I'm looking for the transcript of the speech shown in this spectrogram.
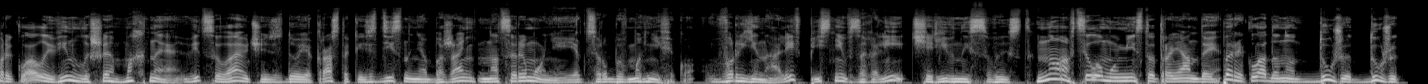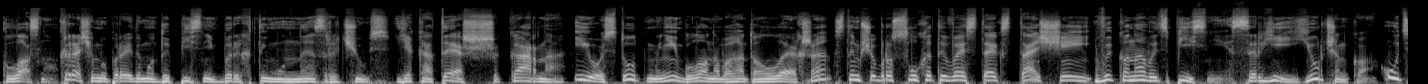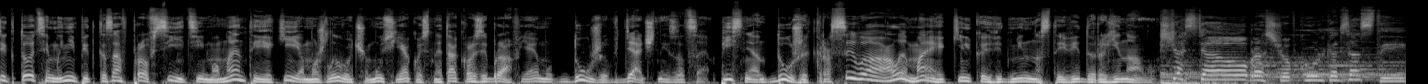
Переклали він лише махне, відсилаючись до якраз таки здійснення бажань на церемонії, як це робив Магніфіко. В оригіналі в пісні взагалі чарівний свист. Ну а в цілому місто Троянди перекладено дуже дуже класно. Краще ми перейдемо до пісні Берегтиму не зречусь, яка теж шикарна. І ось тут мені було набагато легше з тим, щоб розслухати весь текст, та ще й виконавець пісні Сергій Юрченко у Тіктоці мені підказав про всі ті моменти, які я можливо чомусь якось не так розібрав. Я йому дуже вдячний за це. Пісня дуже красива, але має кілька відмінностей від оригіналу. Щастя, образ, що в кульках застиг.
